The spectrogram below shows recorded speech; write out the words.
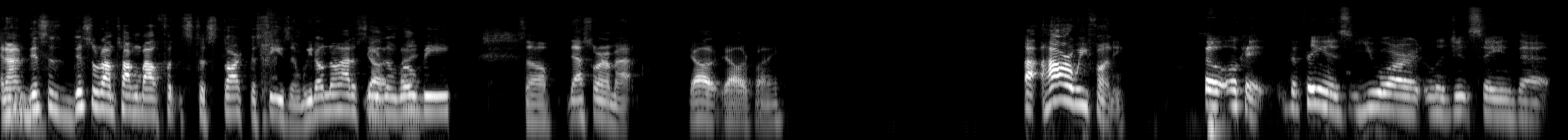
And I, this is this is what I'm talking about for, to start the season. We don't know how the season will funny. be, so that's where I'm at. Y'all, y'all are funny. Uh, how are we funny? So okay, the thing is, you are legit saying that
